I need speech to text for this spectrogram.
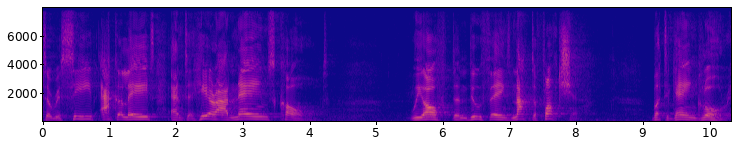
to receive accolades and to hear our names called. We often do things not to function, but to gain glory.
